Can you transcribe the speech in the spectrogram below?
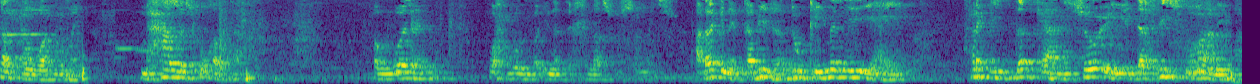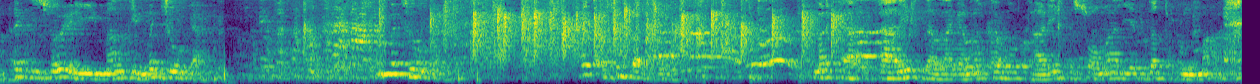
dalkan waa dhumay maxaa laysku qabtaa awalan wax walba inaad ikhlaas ku samayso. Aragna qabiil hadduu qiimo leeyahay raggii dadkaan soo eriyey dalxiis kumaan imaan raggii soo eriyey maanta ma joogaan ma joogaan dad cusub baa jooga. Marka taariikhda lagama tago taariikhda soomaaliya dad xun ma aha.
